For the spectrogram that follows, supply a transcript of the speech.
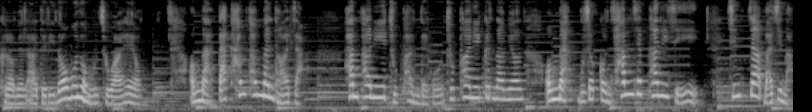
그러면 아들이 너무너무 좋아해요. 엄마 딱 한 판만 더 하자. 한 판이 두 판 되고 두 판이 끝나면 엄마 무조건 3세 판이지. 진짜 마지막.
